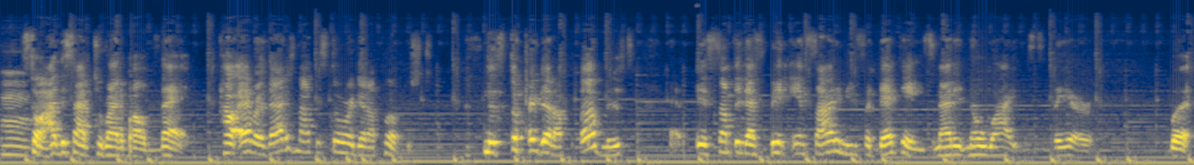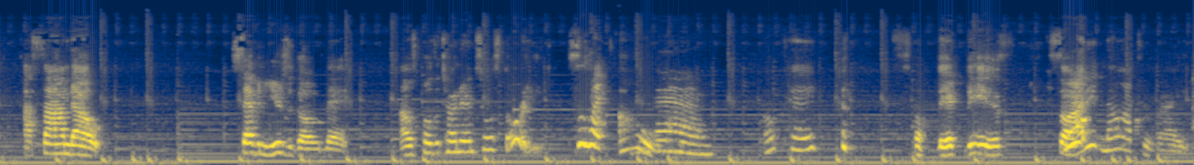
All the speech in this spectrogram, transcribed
Mm. So I decided to write about that. However, that is not the story that I published. the story that I published is something that's been inside of me for decades and I didn't know why it was there. But I found out seven years ago that I was supposed to turn it into a story. So like, oh, Man. okay. so there it is. So well, I didn't know I could write.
